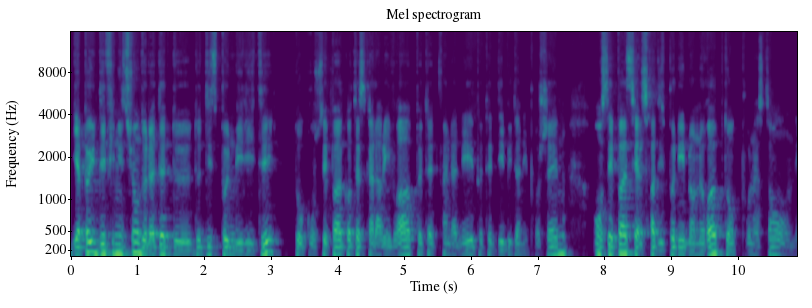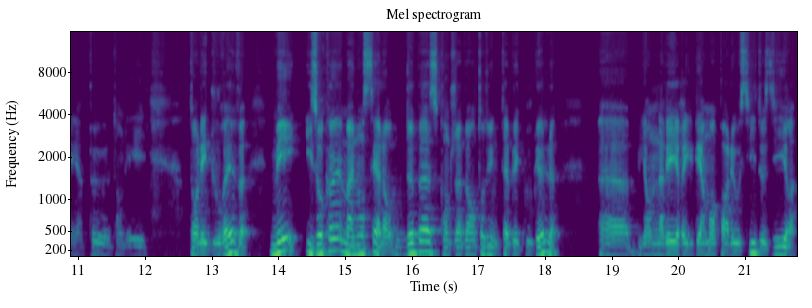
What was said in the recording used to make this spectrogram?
il n'y a pas eu de définition de la date de, disponibilité, donc on ne sait pas quand est-ce qu'elle arrivera, peut-être fin d'année, peut-être début d'année prochaine. On ne sait pas si elle sera disponible en Europe, donc pour l'instant on est un peu dans les dans les doux rêves. Mais ils ont quand même annoncé, alors de base, quand j'avais entendu une tablette Google, euh, et on en avait régulièrement parlé aussi, de dire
